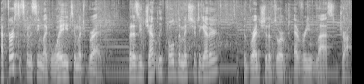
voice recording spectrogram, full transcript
At first it's going to seem like way too much bread, but as you gently fold the mixture together, the bread should absorb every last drop.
